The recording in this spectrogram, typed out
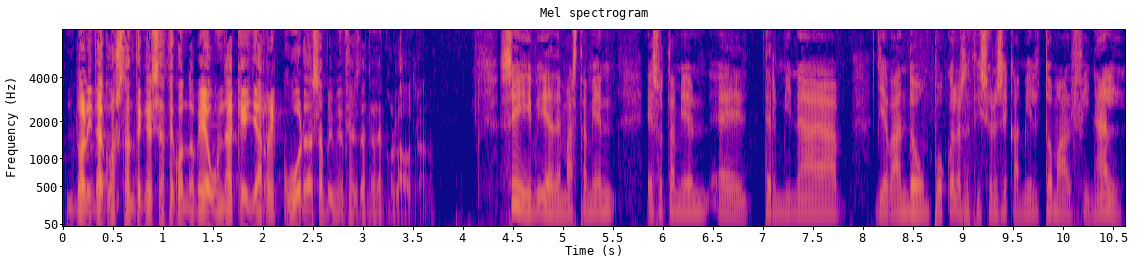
dualidad constante que se hace cuando ve a una que ella recuerda esas vivencias de tener con la otra. ¿no? Sí, y además también eso también eh, termina llevando un poco las decisiones que Camille toma al final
